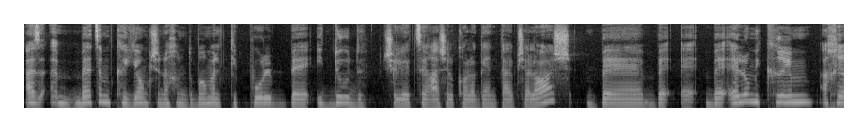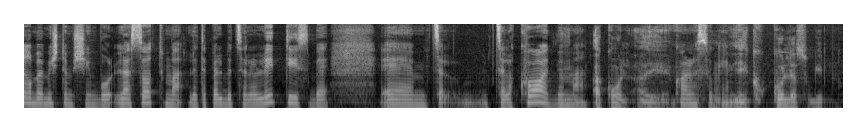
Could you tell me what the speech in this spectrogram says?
אז אה, בעצם כיום כשאנחנו מדברים על טיפול בעידוד של יצירה של קולגן type 3, ב- ב- אה, באילו מקרים הכי הרבה משתמשים בו? לעשות מה? לטפל בצלוליטיס, בצלקות, אה, במה? הכל. כל הסוגים. כל הסוגים.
